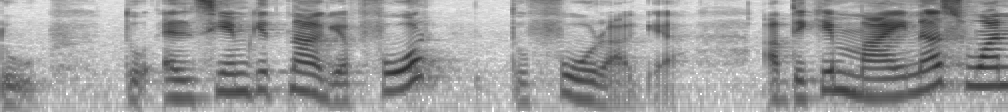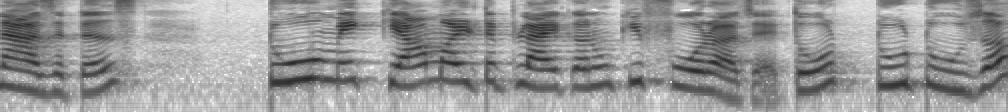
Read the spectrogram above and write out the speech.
टू तो एल सी एम कितना आ गया? फोर तो फोर आ गया। अब देखिए minus one as it is two में क्या मल्टीप्लाई करूँ कि फोर आ जाए? तो टू टू ज़ा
